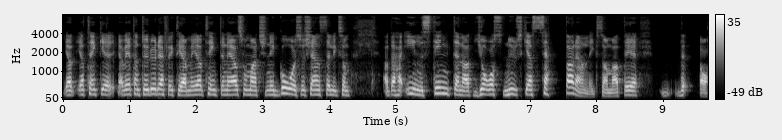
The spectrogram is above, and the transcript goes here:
jag, jag, tänker, jag vet inte hur du reflekterar, men jag tänkte när jag såg matchen igår så känns det liksom att det här instinkten att jag, nu ska jag sätta den liksom. Att det, ja,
